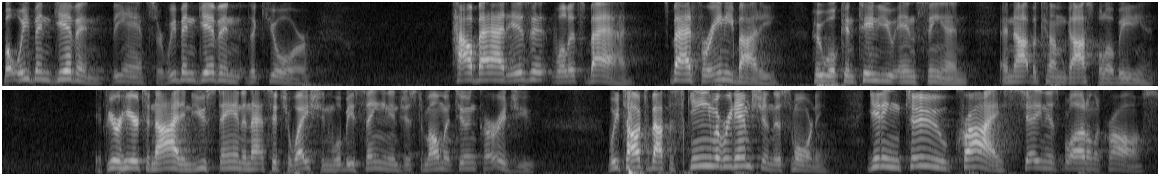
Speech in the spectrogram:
But we've been given the answer, we've been given the cure. How bad is it? Well, it's bad. It's bad for anybody who will continue in sin and not become gospel obedient. If you're here tonight and you stand in that situation, we'll be singing in just a moment to encourage you. We talked about the scheme of redemption this morning, getting to Christ, shedding his blood on the cross.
